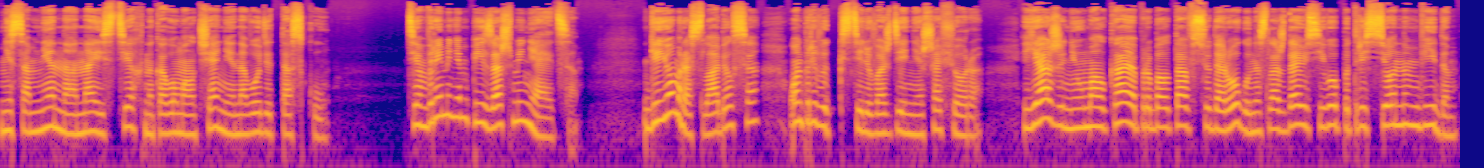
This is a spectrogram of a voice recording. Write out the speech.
Несомненно, она из тех, на кого молчание наводит тоску. Тем временем пейзаж меняется. Гийом расслабился, он привык к стилю вождения шофера. Я же, не умолкая, проболтав всю дорогу, наслаждаюсь его потрясенным видом,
